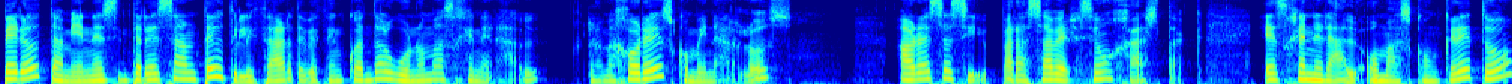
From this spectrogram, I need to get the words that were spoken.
Pero también es interesante utilizar de vez en cuando alguno más general. Lo mejor es combinarlos. Ahora es así, para saber si un hashtag es general o más concreto,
